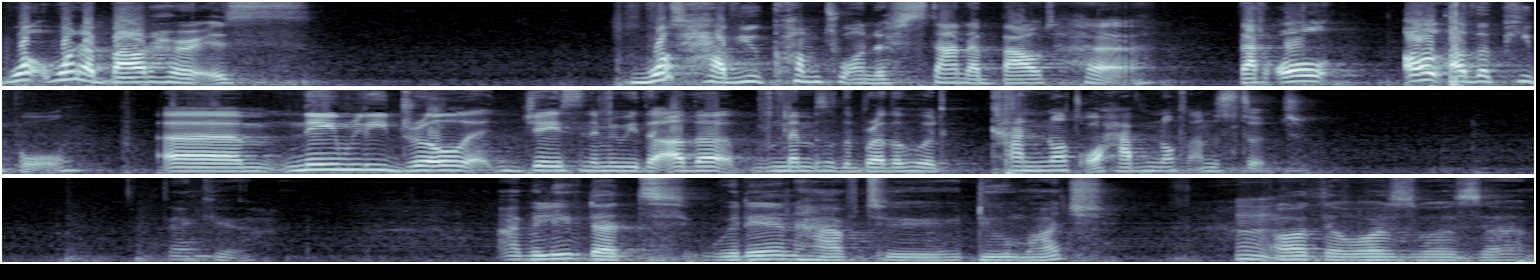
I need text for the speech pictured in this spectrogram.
What, what about her is what have you come to understand about her that all all other people, um, namely Drill, Jason, and maybe the other members of the Brotherhood, cannot or have not understood? Thank you. I believe that we didn't have to do much. All there was was um,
